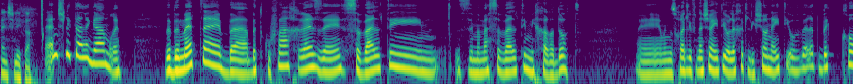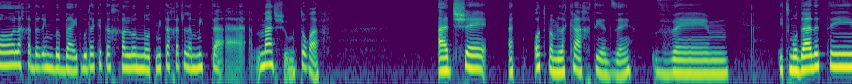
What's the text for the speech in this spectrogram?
אין שליטה. אין שליטה לגמרי. ובאמת, אה, בתקופה אחרי זה סבלתי, זה ממש סבלתי מחרדות. אה, אני זוכרת לפני שהייתי הולכת לישון, הייתי עוברת בכל החדרים בבית, בודקת את החלונות, מתחת למיטה, משהו מטורף. עד שעוד פעם לקחתי את זה, והתמודדתי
